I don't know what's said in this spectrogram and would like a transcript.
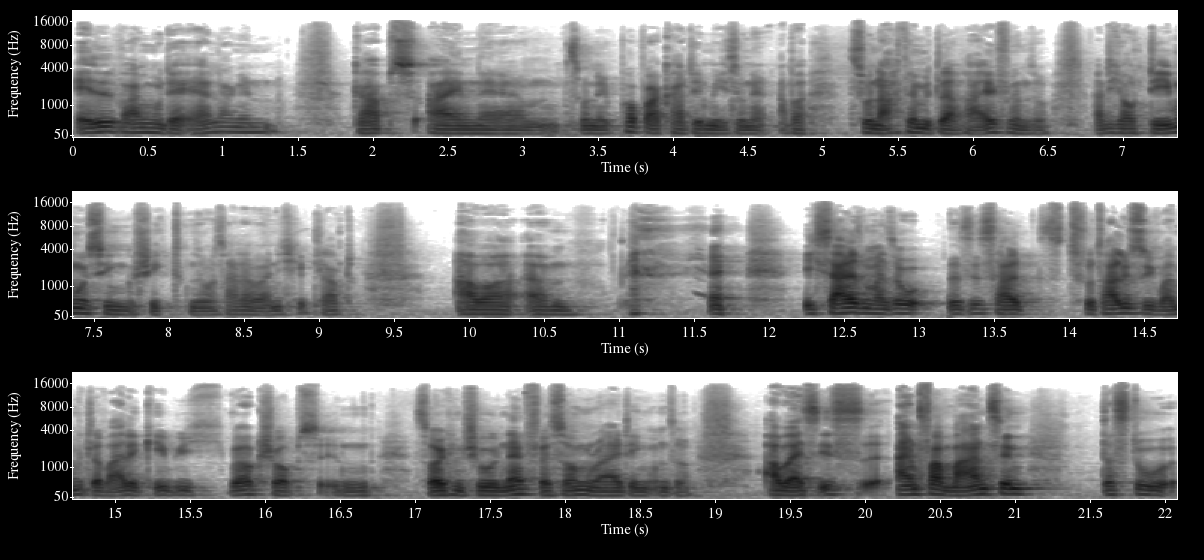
Ellwangen oder Erlangen gab es eine, so eine Popakademie, so aber so nach der mittleren Reife und so. Hatte ich auch Demos hingeschickt und sowas, hat aber nicht geklappt. Aber ähm, ich sage es mal so, das ist halt total lustig, weil mittlerweile gebe ich Workshops in solchen Schulen ne, für Songwriting und so. Aber es ist einfach Wahnsinn, dass du,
